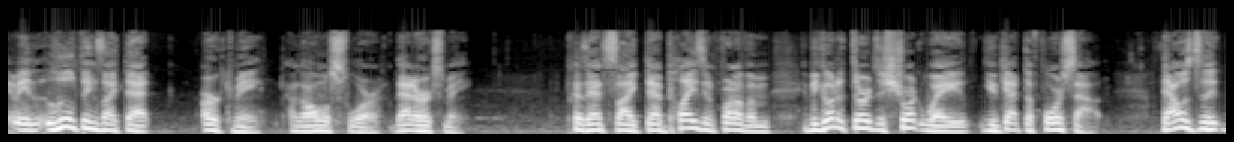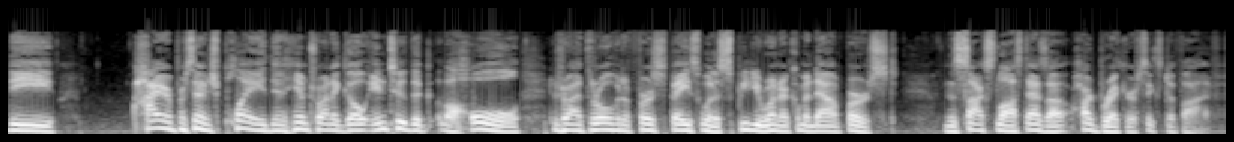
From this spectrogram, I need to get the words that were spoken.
I mean, little things like that irk me. I almost swore that irks me because that's like that plays in front of him. If you go to third the short way, you get the force out. That was the the higher percentage play than him trying to go into the the hole to try to throw over to first base with a speedy runner coming down first. And the Sox lost as a heartbreaker, six to five.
